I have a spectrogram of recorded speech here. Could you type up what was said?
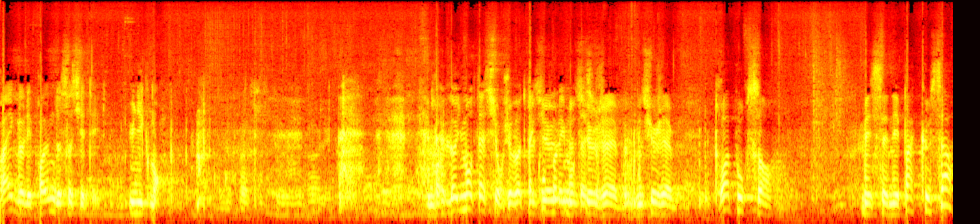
règle les problèmes de société, uniquement. L'augmentation, je voterai monsieur, contre l'augmentation. Monsieur Jeb, monsieur Jeb, 3%. Mais ce n'est pas que ça.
